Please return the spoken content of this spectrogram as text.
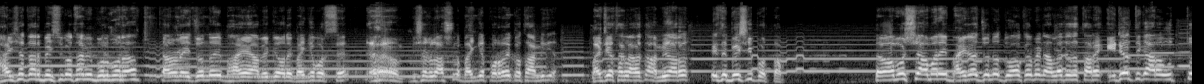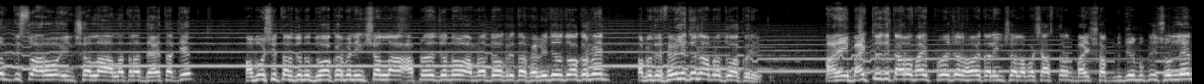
ভাই সাথে আর বেশি কথা আমি বলব না কারণ এই জন্যই ভাই আবেগে অনেক ভাঙ্গে পড়ছে। বিষয়গুলো আসলে ভাইকে পড়ার কথা আমি ভাইজে থাকলে হয়তো আমি আরও এতে বেশি পড়তাম। তো অবশ্যই আমার এই ভাইরার জন্য দোয়া করবেন। আল্লাহ যাতে তারা এটার থেকে আরও উত্তম কিছু আরও ইনশাল্লাহ আল্লাহ তালা দেয় থাকে। অবশ্যই তার জন্য দোয়া করবেন ইনশাল্লাহ আপনাদের জন্য আমরা দোয়া করি, তার ফ্যামিলির জন্য দোয়া করবেন। আপনাদের ফ্যামিলির জন্য আমরা দোয়া করি। আর এই বাইকটা যদি কারও ভাই প্রয়োজন হয়, তাহলে ইনশাল্লাহ অবশ্যই আসতে। ভাই সব নিজের মুখেই শুনলেন,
